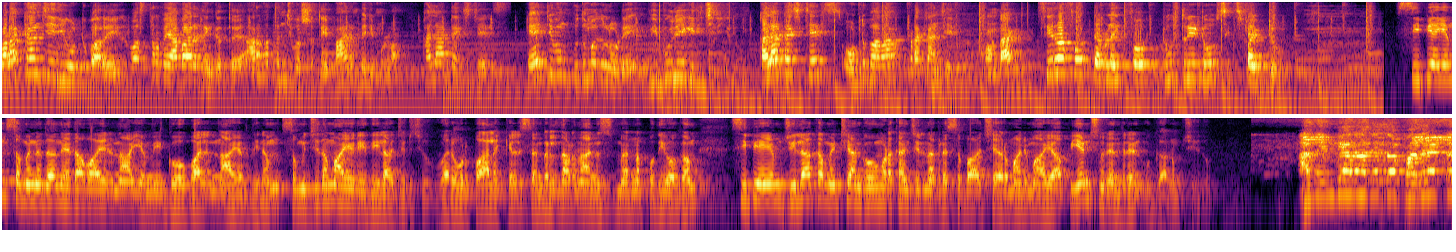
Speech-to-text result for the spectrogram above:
വടക്കാഞ്ചേരി ഓട്ടുപാറയിൽ വസ്ത്രവ്യാപാര രംഗത്ത് അറുപത്തഞ്ച് വർഷത്തെ പാരമ്പര്യമുള്ള കലാ ടെക്സ്റ്റൈൽസ് ഏറ്റവും പുതുമകളോടെ വിപുലീകരിച്ചിരിക്കുന്നു. Kala textiles Ottupara Vadakkanchery. Contact zero four double eight four two three two six five two. C P I M സമുന്നത നേതാവായിരുന്ന എം വി ഗോപാലൻ നായർ ദിനം സമുചിതമായ രീതിയിൽ ആചരിച്ചു. വരൂർ പാലക്കൽ സെൻട്രലിൽ നടന്ന അനുസ്മരണ പൊതുയോഗം സി പി ഐ എം ജില്ലാ കമ്മിറ്റി അംഗവും വടക്കാഞ്ചേരി നഗരസഭാ ചെയർമാനുമായ പി എൻ സുരേന്ദ്രൻ ഉദ്ഘാടനം ചെയ്തു. അന്ന് ഇന്ത്യ രാജ്യത്ത് പതിനെട്ട്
